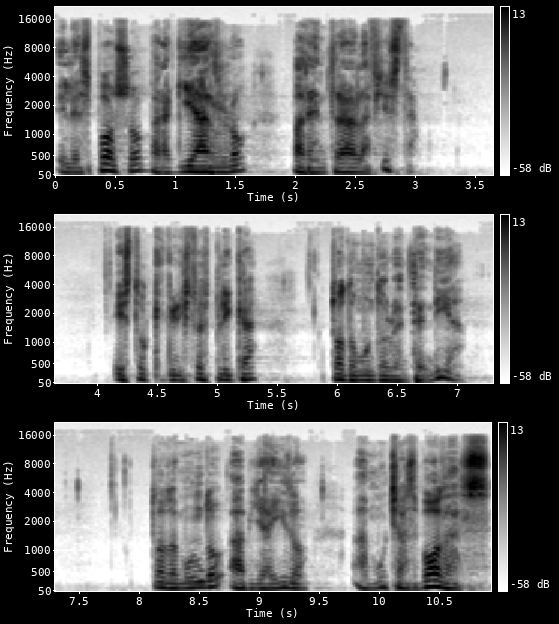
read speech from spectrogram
el esposo para guiarlo para entrar a la fiesta. Esto que Cristo explica, todo el mundo lo entendía. Todo el mundo había ido a muchas bodas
